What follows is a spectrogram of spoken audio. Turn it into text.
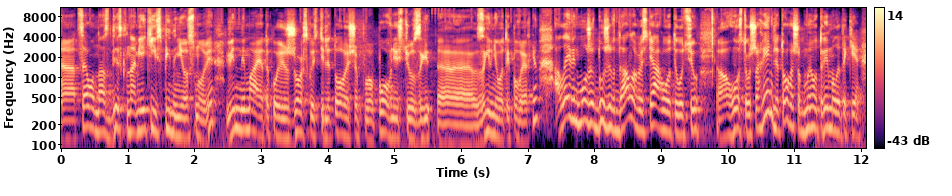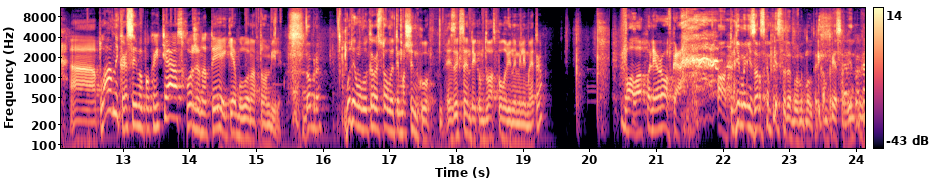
Е, Це у нас диск на м'якій спіненій основі. Він не має такої жорсткості для того, щоб повністю е, зрівнювати поверхню, але він може дуже вдало розтягувати оцю е, гостру шагрень для того, щоб ми отримали таке плавне, красиве покриття, схоже на те, яке було на автомобілі. добре. Будемо використовувати машинку з ексцентриком 2,5 мм. Фала поліровка. А, тоді мені зараз компресор треба вмикнути. Компресор. Він,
